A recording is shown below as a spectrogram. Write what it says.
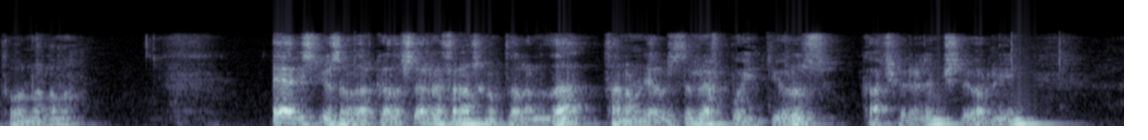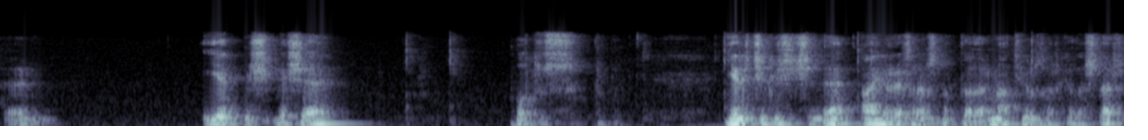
tornalama. Eğer istiyorsanız arkadaşlar referans noktalarını da tanımlayabilirsiniz. Ref point diyoruz. Kaç verelim? İşte örneğin 75'e 30. Geri çıkış için de aynı referans noktalarını atıyoruz arkadaşlar.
